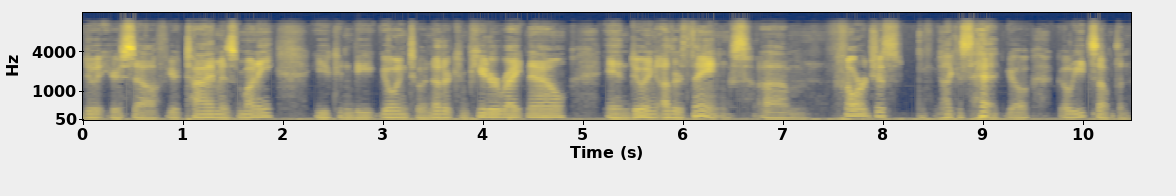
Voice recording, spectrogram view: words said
do it yourself. Your time is money. You can be going to another computer right now and doing other things. Um, or just like I said, go go eat something.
